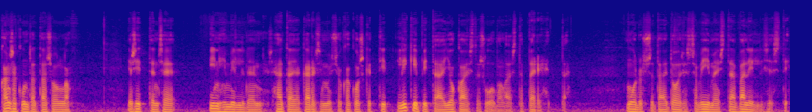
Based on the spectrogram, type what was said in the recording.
kansakuntatasolla. Ja sitten se inhimillinen hätä ja kärsimys, joka kosketti likipitää jokaista suomalaista perhettä muodossa tai toisessa viimeistään välillisesti,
